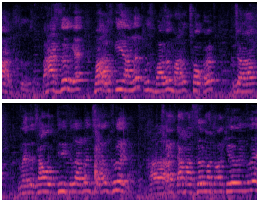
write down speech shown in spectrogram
mantiqi o'zi. Vazirga men o'zi Iranni, o'zi vazir mani chaqirib, o'sha nima edi, zavod direktorlari bilan jiyanim so'ragan. Ha. Shayt amazon matoga keldi.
